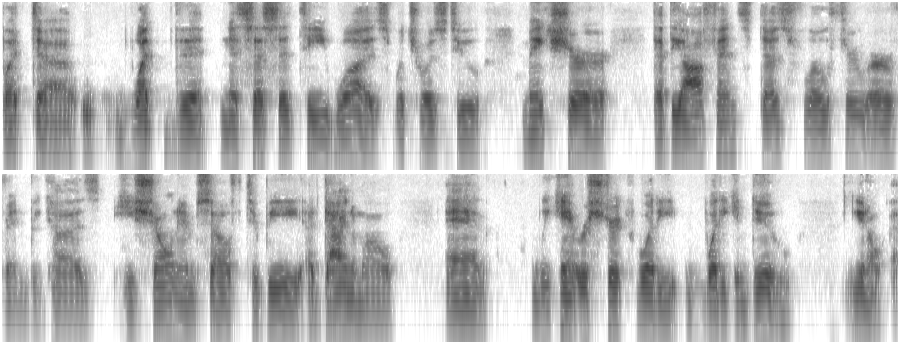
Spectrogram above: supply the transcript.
but uh, what the necessity was, which was to make sure that the offense does flow through Earvin because he's shown himself to be a dynamo, and we can't restrict what he what he can do you know, uh,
